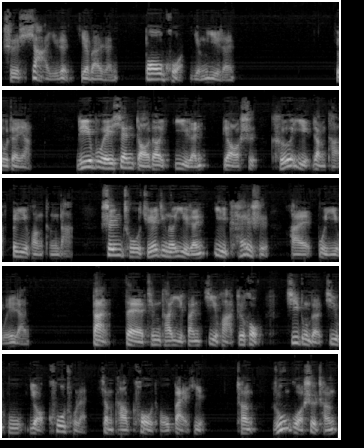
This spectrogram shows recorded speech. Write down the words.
是下一任接班人，包括嬴异人。就这样，吕不韦先找到异人，表示可以让他飞黄腾达。身处绝境的异人一开始还不以为然，但在听他一番计划之后，激动的几乎要哭出来，向他叩头拜谢，称如果事成，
